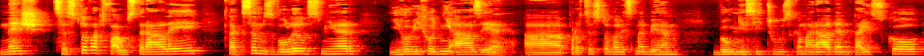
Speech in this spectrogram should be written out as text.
než cestovat v Austrálii, tak jsem zvolil směr jihovýchodní Asie. A procestovali jsme během dvou měsíců s kamarádem Tajsko,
